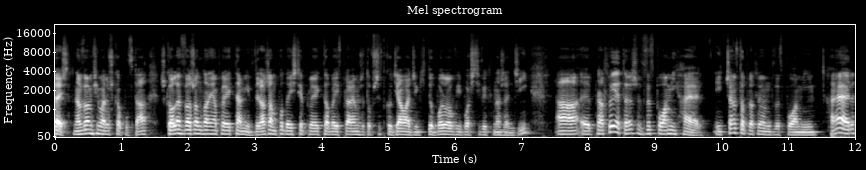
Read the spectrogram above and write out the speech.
Cześć, nazywam się Mariusz Kapufta. Szkole w zarządzania projektami, wdrażam podejście projektowe i sprawiam, że to wszystko działa dzięki doborowi właściwych narzędzi. A e, pracuję też z zespołami HR i często pracując z zespołami HR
